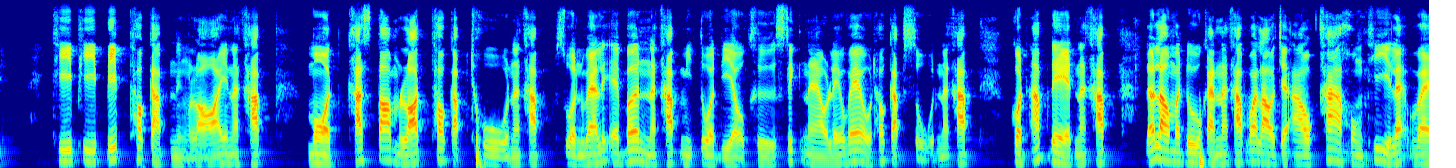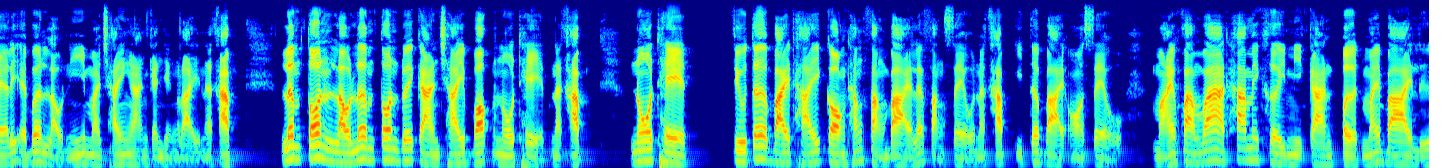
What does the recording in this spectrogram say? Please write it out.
50 TP ปิ๊บเท่ากับ 100 นะครับ โหมด custom lot เท่ากับ true นะครับ ส่วน variable นะครับ มีตัวเดียวคือ signal level เท่ากับ 0 นะครับ กดอัปเดตนะครับ แล้วเรามาดูกันนะครับว่าเราจะเอาค่าคงที่และ variable เหล่านี้มาใช้งานกันอย่างไรนะครับ เริ่มต้นเราเริ่มต้นด้วยการใช้บล็อก notate นะครับ notate ฟิลเตอร์บายไทกองทั้งฝั่งบายและฝั่งเซลล์นะครับอีเตอร์บายออเซลหมายความว่าถ้าไม่เคยมีการเปิดไม้บายหรือ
